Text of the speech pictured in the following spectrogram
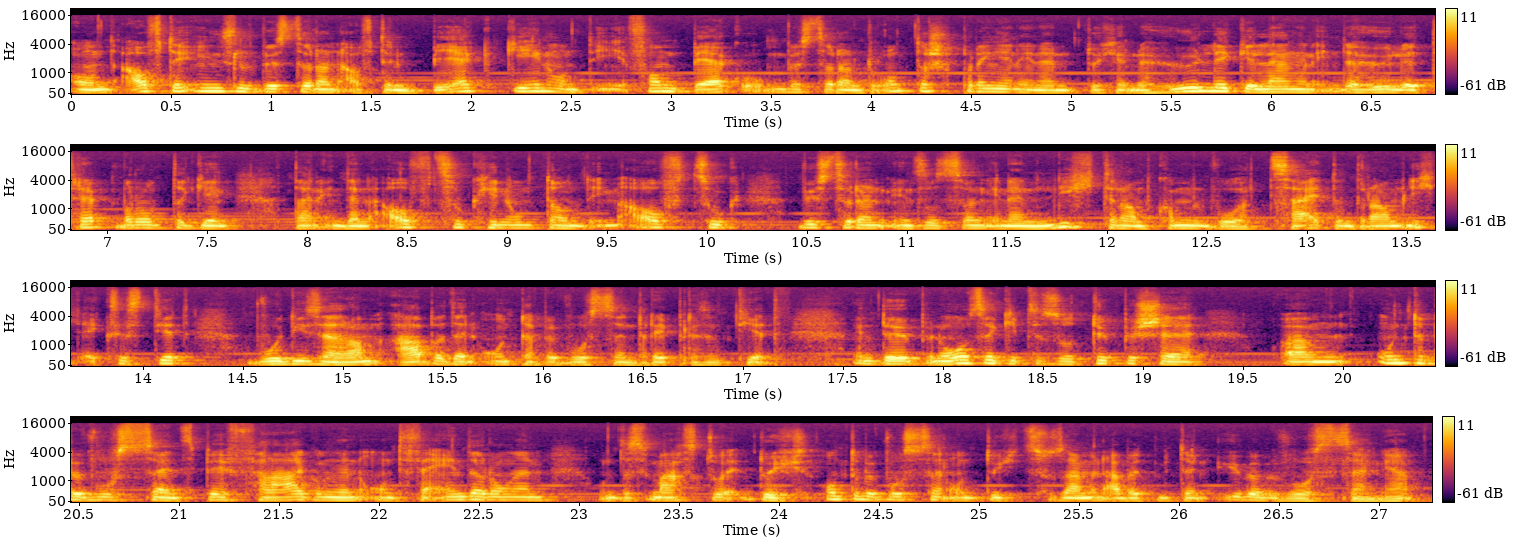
Und auf der Insel wirst du dann auf den Berg gehen und vom Berg oben wirst du dann runterspringen, in ein, durch eine Höhle gelangen, in der Höhle Treppen runtergehen, dann in den Aufzug hinunter und im Aufzug wirst du dann in sozusagen in einen Lichtraum kommen, wo Zeit und Raum nicht existiert, wo dieser Raum aber dein Unterbewusstsein repräsentiert. In der Hypnose gibt es so typische ähm, Unterbewusstseinsbefragungen und Veränderungen und das machst du durch Unterbewusstsein und durch Zusammenarbeit mit deinem Überbewusstsein. Ja?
